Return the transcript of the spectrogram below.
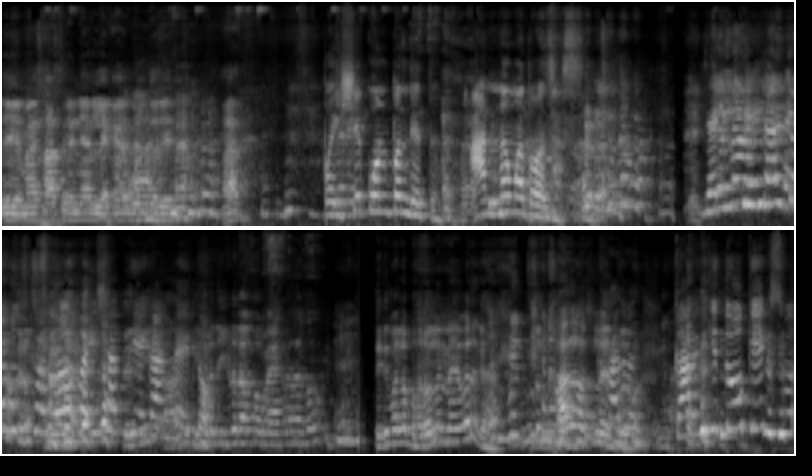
ते माझ्या सासऱ्याने आणलंय काय बोलतो रे? हा? पैसे कोण पण देत. अन्न महत्वाचं असतं. ज्याने केक आणलाय, सगळं पैशात केक आणलाय. तो इकडे दाखव माझ्याकडे दाखव. तरी मला भरवलं नाही बरं का. तू खात असलाय तो. कारण की तो केक स्व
